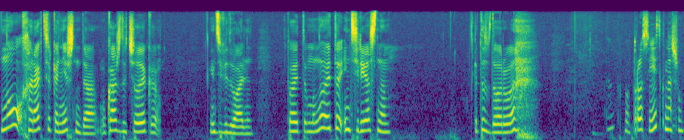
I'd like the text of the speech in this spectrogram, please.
Но характер, конечно, да, у каждого человека индивидуален. Поэтому, ну, это интересно. Это здорово. Так, вопросы есть к нашим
